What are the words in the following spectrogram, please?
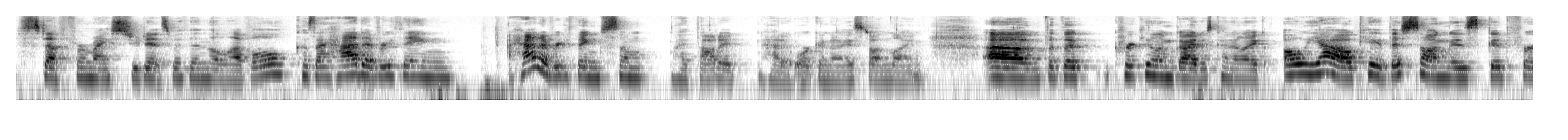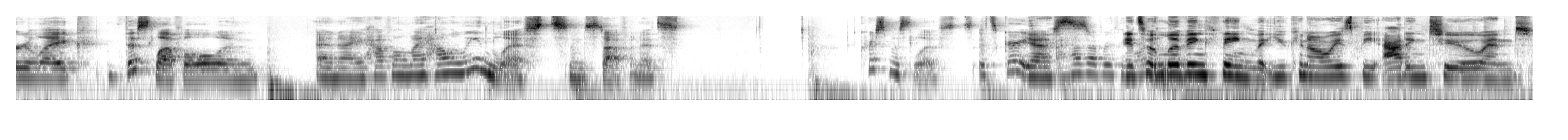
stuff for my students within the level because I had everything I had everything some I thought I had it organized online. Um, but the curriculum guide is kind of like, oh yeah, okay, this song is good for like this level and and I have all my Halloween lists and stuff and it's Christmas lists. It's great. Yes. I have everything. It's organized. a living thing that you can always be adding to and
